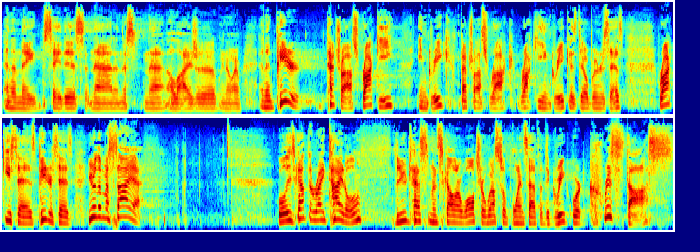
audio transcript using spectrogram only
And then they say this and that and this and that, Elijah, you know, whatever. And then Peter, Petros, Rocky in Greek, Petros, rock, Rocky in Greek, as Dale Bruner says. Rocky says, Peter says, you're the Messiah. Well, he's got the right title. The New Testament scholar Walter Wessel points out that the Greek word Christos,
